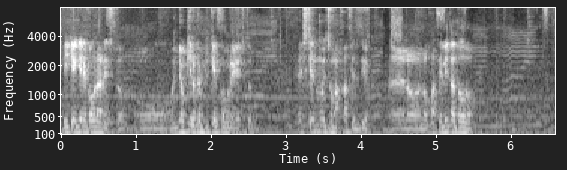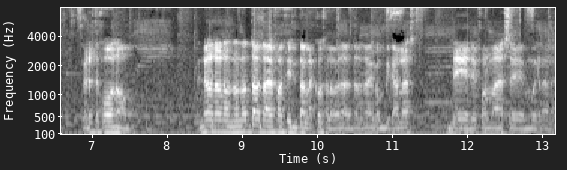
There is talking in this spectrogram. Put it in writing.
Pique quiere cobrar esto, o yo quiero que Pique cobre esto. Es que es mucho más fácil, tío. Eh, lo, facilita todo. Pero este juego no... No, no, no, no, no trata de facilitar las cosas, la verdad. Trata de complicarlas de, de formas eh, muy raras.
